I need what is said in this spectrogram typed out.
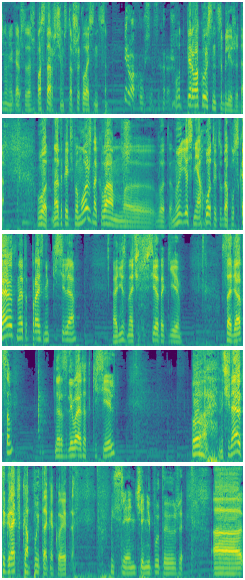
Ну, мне кажется, даже постарше, чем старшеклассница. Первокурсницы, хорошо. Вот первокурсницы ближе, да. Вот, она такая, типа, можно к вам э, в это? Ну, ее с неохотой туда пускают на этот праздник киселя. Они, значит, все такие садятся, разливают этот кисель. Ох, начинают играть в копыта какое-то. Если я ничего не путаю уже. А,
